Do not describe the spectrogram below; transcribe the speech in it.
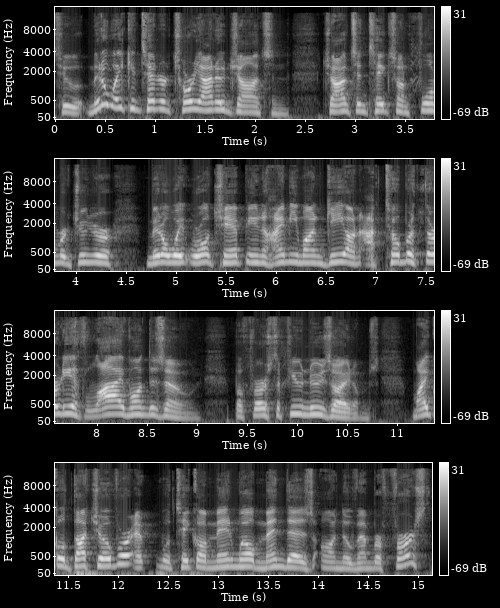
to middleweight contender Tureano Johnson. Johnson takes on former junior middleweight world champion Jaime Munguia on October 30th live on DAZN. But first, a few news items. Michael Dutchover will take on Manuel Mendez on November 1st.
